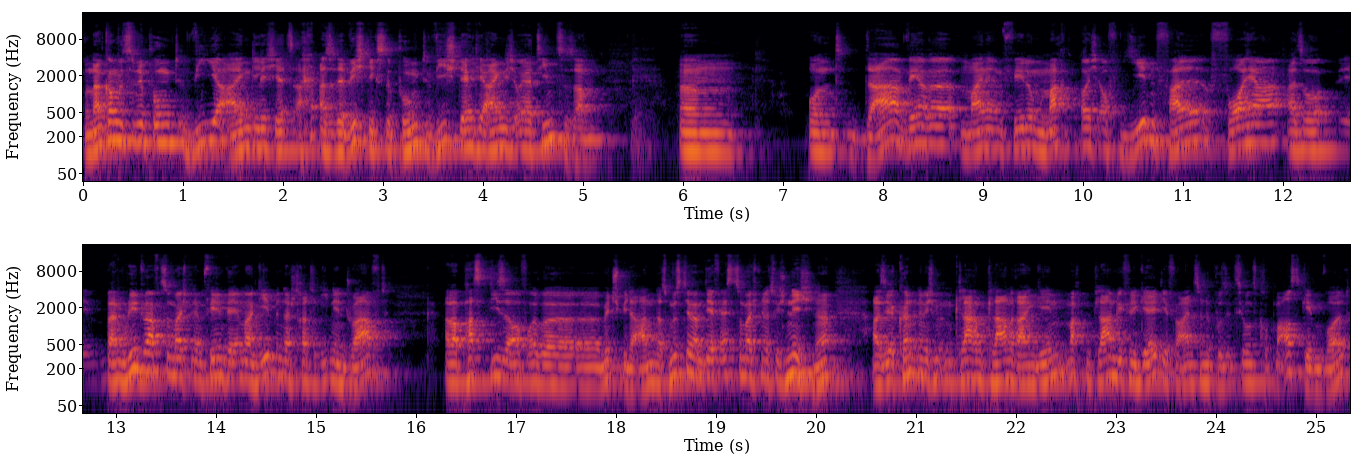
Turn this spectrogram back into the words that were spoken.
Und dann kommen wir zu dem Punkt, wie ihr eigentlich jetzt, also der wichtigste Punkt, wie stellt ihr eigentlich euer Team zusammen? Ähm, und da wäre meine Empfehlung, macht euch auf jeden Fall vorher, also beim Redraft zum Beispiel empfehlen wir immer, gebt in der Strategie den Draft aber passt diese auf eure äh, Mitspieler an. Das müsst ihr beim DFS zum Beispiel natürlich nicht. Ne? Also ihr könnt nämlich mit einem klaren Plan reingehen, macht einen Plan, wie viel Geld ihr für einzelne Positionsgruppen ausgeben wollt.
